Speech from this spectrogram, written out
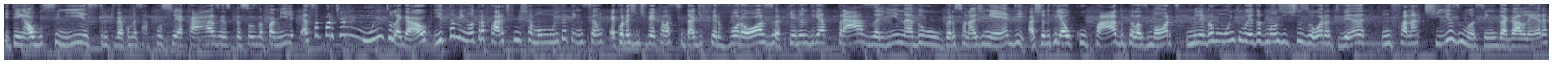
e tem algo sinistro que vai começar a possuir a casa e as pessoas da família. Essa parte é muito legal. E também outra parte que me chamou muita atenção é quando a gente vê aquela cidade fervorosa querendo ir atrás ali, né, do personagem Ed, achando que ele é o culpado pelas mortes. Me lembrou muito o Edward Mãos de Tesoura. Tu vê um fanatismo, assim, da galera.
